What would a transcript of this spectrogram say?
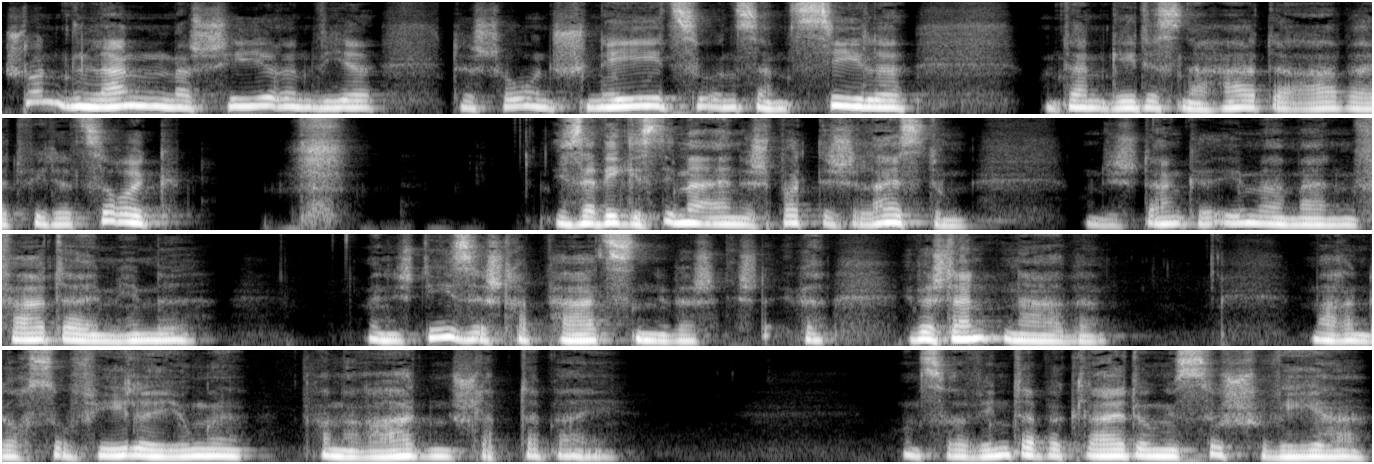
Stundenlang marschieren wir durch hohen Schnee zu unserem Ziele und dann geht es nach harter Arbeit wieder zurück. Dieser Weg ist immer eine sportliche Leistung und ich danke immer meinem Vater im Himmel, wenn ich diese Strapazen über, über, überstanden habe. Machen doch so viele junge Kameraden schlapp dabei. Unsere Winterbekleidung ist so schwer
